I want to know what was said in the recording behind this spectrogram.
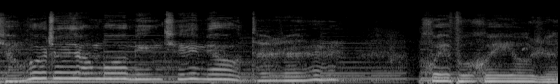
像我这样莫名其妙的人会不会有人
